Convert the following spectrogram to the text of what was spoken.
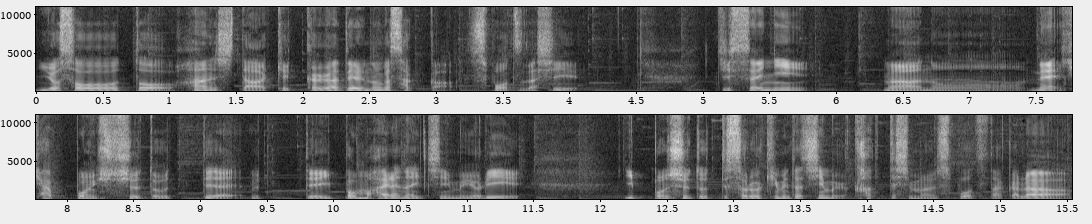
予想と反した結果が出るのがサッカースポーツだし実際にまああのね100本シュート打って打って1本も入らないチームより1本シュート打ってそれを決めたチームが勝ってしまうスポーツだから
